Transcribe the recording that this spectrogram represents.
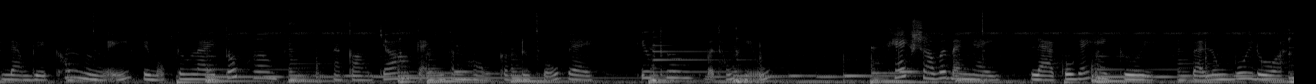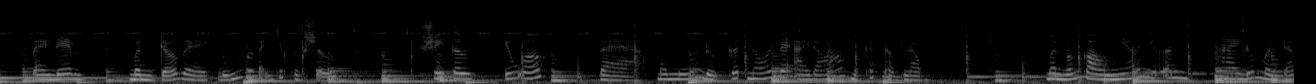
làm việc không ngừng nghỉ vì một tương lai tốt hơn, mà còn cho cả những tâm hồn cần được vỗ về, yêu thương và thấu hiểu. Khác so với ban ngày là cô gái hay cười và luôn vui đùa, ban đêm mình trở về đúng với bản chất thực sự. Suy tư yếu ớt và mong muốn được kết nối với ai đó một cách thật lòng. Mình vẫn còn nhớ như in hai đứa mình đã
